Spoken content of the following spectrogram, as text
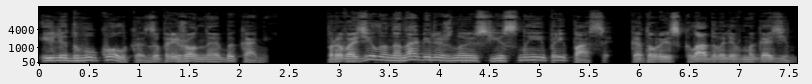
или двуколка, запряженная быками, провозила на набережную съестные припасы, которые складывали в магазин.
